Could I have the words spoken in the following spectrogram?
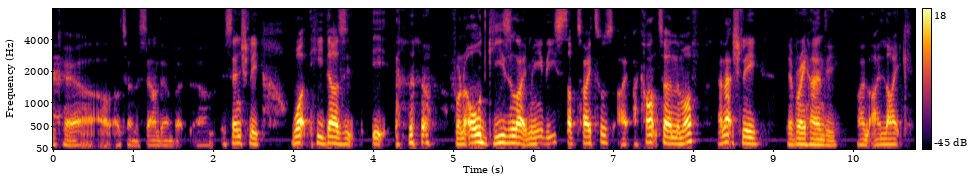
Okay, I'll, I'll turn the sound down. But um, essentially, what he does, it, it for an old geezer like me, these subtitles, I, I can't turn them off. And actually, they're very handy. I, I like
